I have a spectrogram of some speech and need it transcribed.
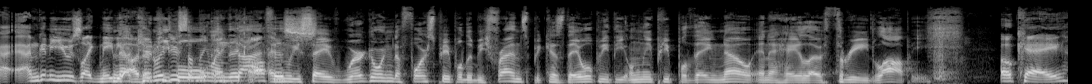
I, I'm going to use like maybe Now, other can we people do something like in the that office. and we say we're going to force people to be friends because they will be the only people they know in a Halo 3 lobby? Okay,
